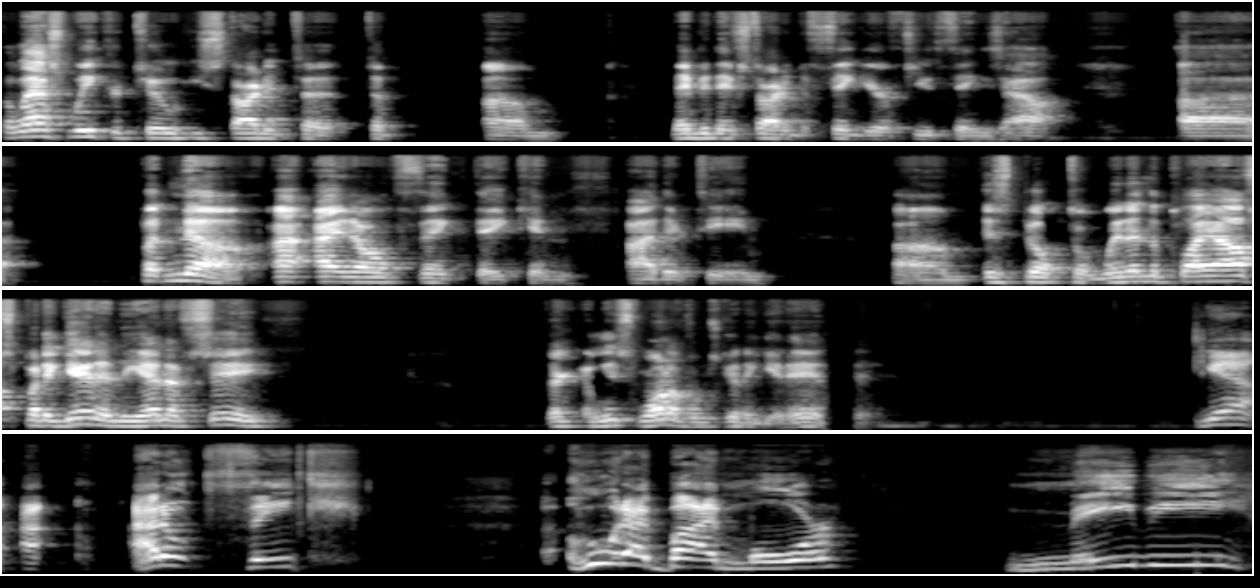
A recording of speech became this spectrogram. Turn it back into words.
the last week or two, he started to to um, maybe they've started to figure a few things out. Uh, but no, I, I, don't think they can. Either team um, is built to win in the playoffs. But again, in the NFC, at least one of them is going to get in. Yeah, I, I don't think. Who would I buy more? Maybe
